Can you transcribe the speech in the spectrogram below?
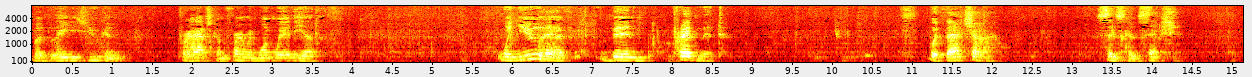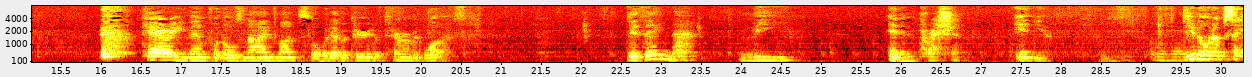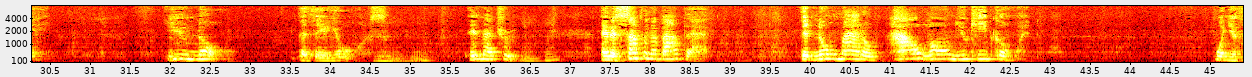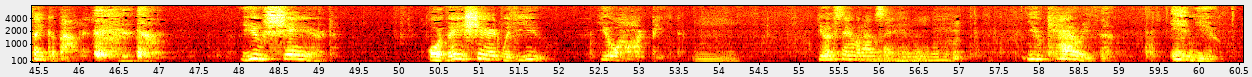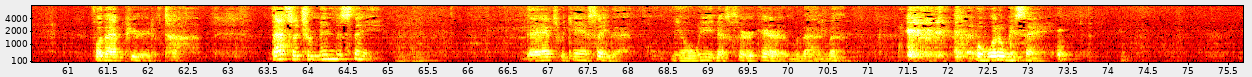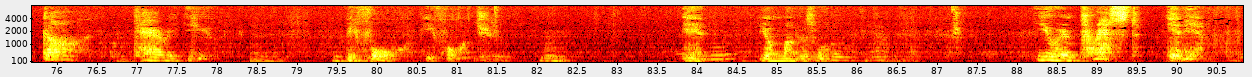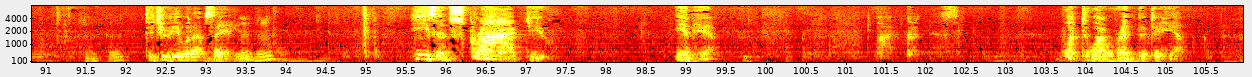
but ladies, you can perhaps confirm it one way or the other. When you have been pregnant with that child since conception, carrying them for those nine months or whatever period of term it was, did they not leave an impression in you? Mm-hmm. Do you know what I'm saying? You know that they're yours. Mm-hmm. Isn't that true? Mm-hmm. And it's something about that that no matter how long you keep going, when you think about it, you shared or they shared with you your heartbeat. You understand what I'm saying? You carried them in you for that period of time. That's a tremendous thing. Dads, we can't say that. You know, we ain't necessarily carrying them nine months. But what are we saying? God carried you before he formed you in your mother's womb. You were impressed in him. Did you hear what I'm saying? He's inscribed you in him. My goodness. What do I render to him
